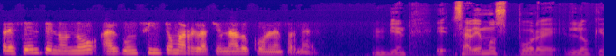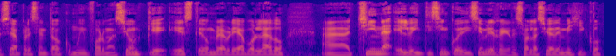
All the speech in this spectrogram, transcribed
presenten o no algún síntoma relacionado con la enfermedad. Bien, eh, sabemos por eh, lo que se ha presentado como información que este hombre habría volado a China el 25 de diciembre y regresó a la Ciudad de México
